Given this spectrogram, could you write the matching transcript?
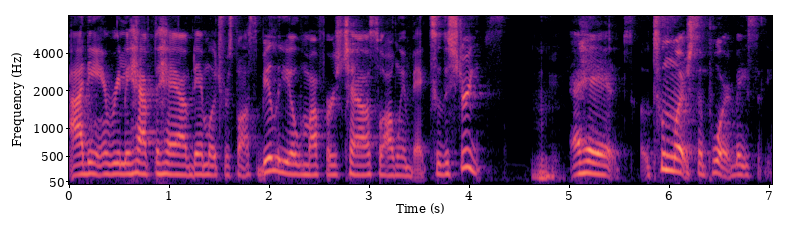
I didn't really have to have that much responsibility over my first child, so I went back to the streets. Mm. I had too much support, basically.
